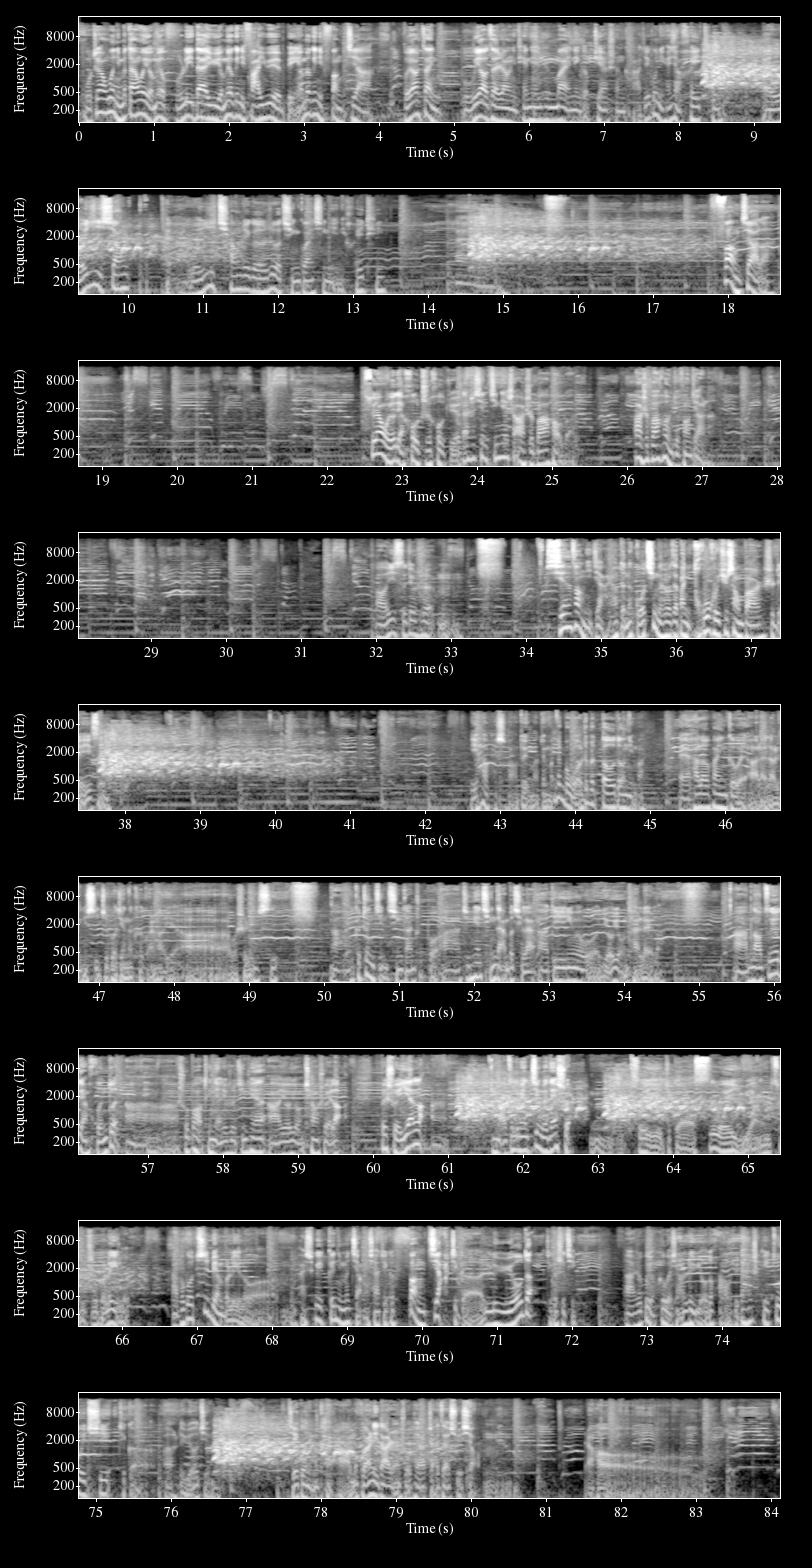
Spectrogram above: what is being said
我这样问你们单位有没有福利待遇，有没有给你发月饼，有没有给你放假？不要再不要再让你天天去卖那个健身卡，结果你还想黑听？哎，我一厢，哎，我一腔这个热情关心你，你黑听？哎，放假了，虽然我有点后知后觉，但是现今天是二十八号吧？二十八号你就放假了？哦，意思就是，嗯。先放你假，然后等到国庆的时候再把你拖回去上班，是这意思吗？一号开始放，对吗？对吗？那不我这不逗逗你吗？哎，Hello，欢迎各位啊，来到林夕直播间的客官老爷啊，我是林夕啊，一个正经情感主播啊，今天情感不起来啊，第一因为我游泳太累了啊，脑子有点混沌啊，说不好听点就是今天啊游泳呛水了，被水淹了啊。脑子里面进了点水，嗯，所以这个思维语言组织不利落啊。不过即便不利落，还是可以跟你们讲一下这个放假这个旅游的这个事情啊。如果有各位想旅游的话，我觉得还是可以做一期这个呃旅游节目。结果你们看啊，我们管理大人说他要宅在学校，嗯，然后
